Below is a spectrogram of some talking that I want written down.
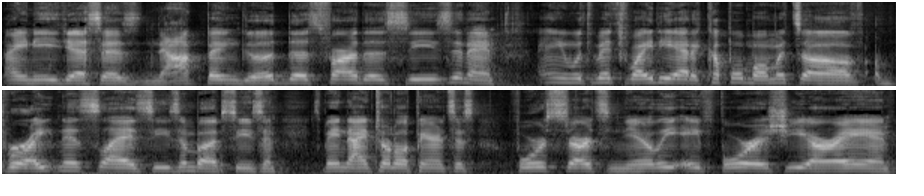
I mean, he just has not been good this far this season, and I mean, with Mitch White, he had a couple moments of brightness last season, but season he's made nine total appearances, four starts, nearly a four-ish ERA, and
